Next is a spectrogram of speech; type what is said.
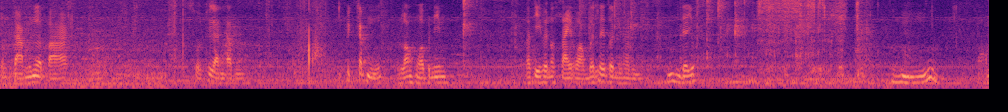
ต้องจาม เนื้อปลาสูตรเถื่อนครับพริกกับหมูลองหัวปนิ่มแล้วพี่เพิ่นเอาใส่ออกเบิดเลยตัวนี้ครับเดี๋ยวยุหอม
